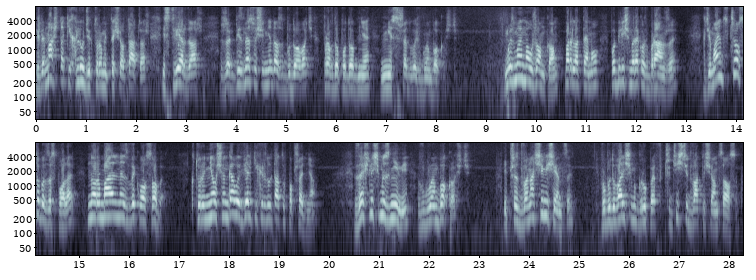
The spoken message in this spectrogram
Jeżeli masz takich ludzi, którymi ty się otaczasz i stwierdzasz, że biznesu się nie da zbudować, prawdopodobnie nie zszedłeś w głębokość. My z moją małżonką parę lat temu pobiliśmy rekord w branży, gdzie mając trzy osoby w zespole, normalne, zwykłe osoby, które nie osiągały wielkich rezultatów poprzednio, zeszliśmy z nimi w głębokość i przez 12 miesięcy wybudowaliśmy grupę w 32 tysiące osób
